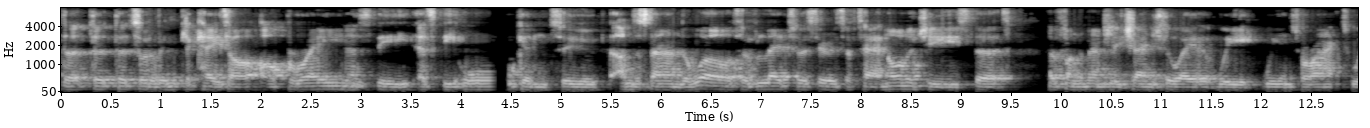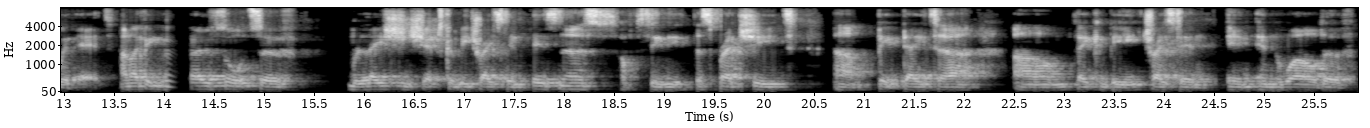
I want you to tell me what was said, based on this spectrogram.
that, that, that sort of implicate our, our brain as the, as the organ to understand the world have led to a series of technologies that have fundamentally changed the way that we, we interact with it. And I think those sorts of relationships can be traced in business, obviously the, the spreadsheet, um, big data. Um, they can be traced in, in, in the world of,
